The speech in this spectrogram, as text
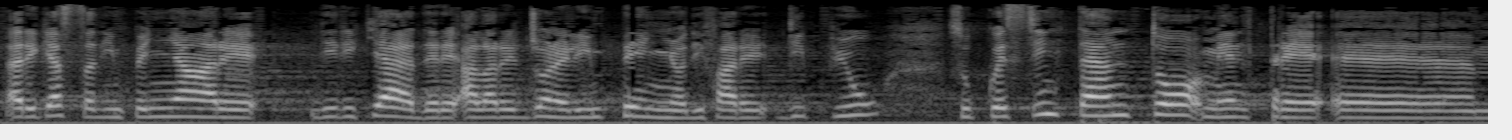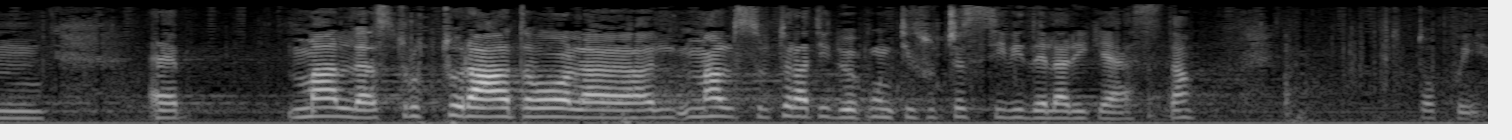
la richiesta di, di richiedere alla Regione l'impegno di fare di più su questo intento, mentre ehm, è mal, la, mal strutturati i due punti successivi della richiesta. Tutto qui.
